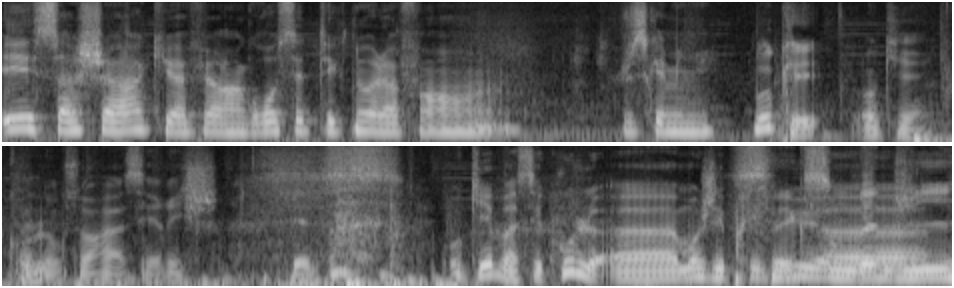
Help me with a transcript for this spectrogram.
Et Sacha qui va faire un gros set techno à la fin, jusqu'à minuit. Ok. Ok, Cool. Donc soirée assez riche. Yes. Ok, bah c'est cool. Euh, moi j'ai prévu. Sélection euh,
